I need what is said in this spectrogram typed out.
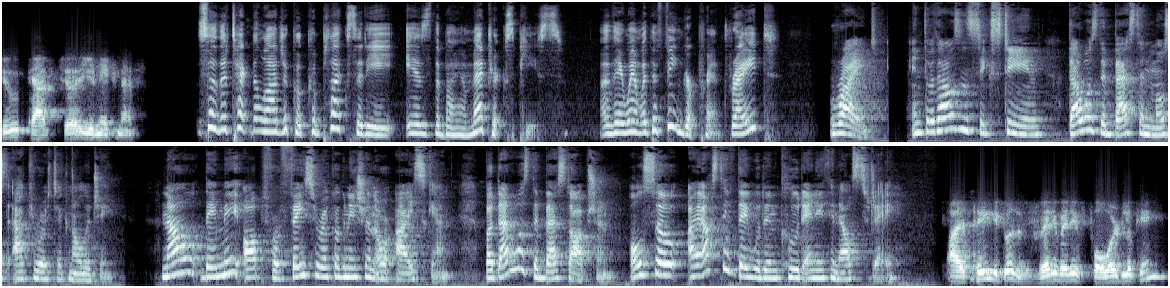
to capture uniqueness. So, the technological complexity is the biometrics piece. They went with the fingerprint, right? Right. In 2016, that was the best and most accurate technology. Now, they may opt for face recognition or eye scan, but that was the best option. Also, I asked if they would include anything else today. I think it was very, very forward looking,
